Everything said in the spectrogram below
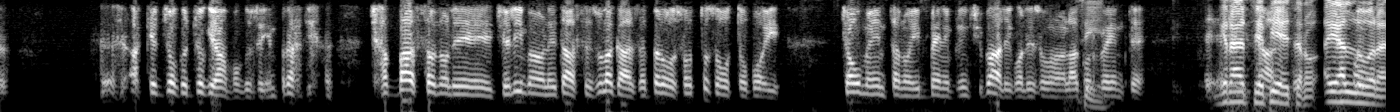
Eh, a che gioco giochiamo così? In pratica ci abbassano le, ci eliminano le tasse sulla casa, però sotto sotto poi ci aumentano i beni principali, quali sono la sì. corrente. Eh, Grazie Pietro. E allora,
